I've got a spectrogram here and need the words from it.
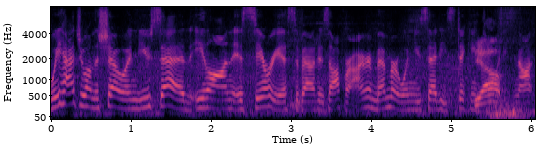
We had you on the show, and you said Elon is serious about his offer. I remember when you said he's sticking Yeah. to it, he's not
